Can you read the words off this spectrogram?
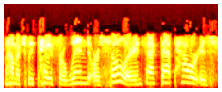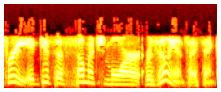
how much we pay for wind or solar. In fact, that power is free. It gives us so much more resilience, I think.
